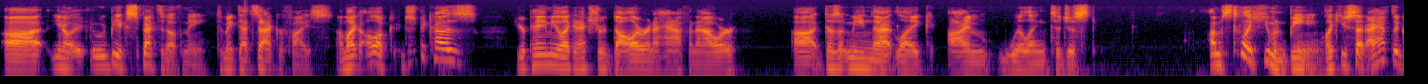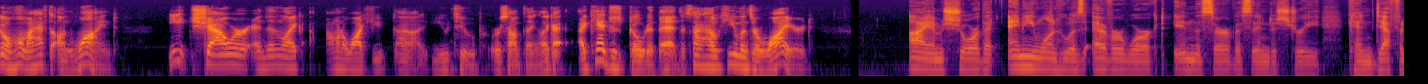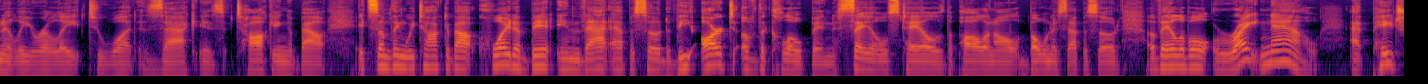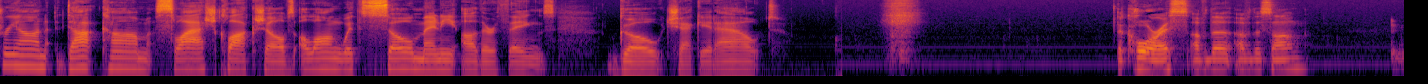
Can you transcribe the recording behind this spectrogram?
Uh, you know, it, it would be expected of me to make that sacrifice. I'm like, oh, look, just because you're paying me like an extra dollar and a half an hour, uh, doesn't mean that like I'm willing to just. I'm still a human being, like you said. I have to go home. I have to unwind eat, shower, and then like I'm gonna watch uh, YouTube or something. Like I, I can't just go to bed. That's not how humans are wired. I am sure that anyone who has ever worked in the service industry can definitely relate to what Zach is talking about. It's something we talked about quite a bit in that episode, The Art of the Clopen, Sales Tales, the Paul and All bonus episode, available right now at patreon.com slash clockshelves, along with so many other things. Go check it out the chorus of the of the song?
